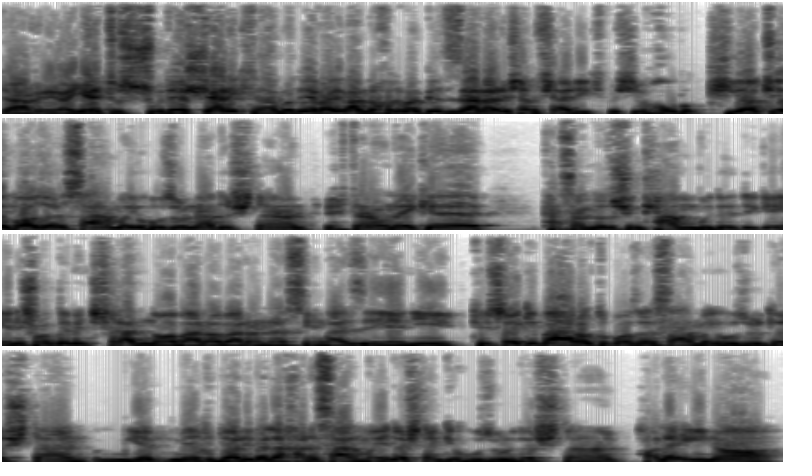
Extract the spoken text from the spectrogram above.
دقیقا. یعنی تو سودش شریک نبوده ولی بنده خدا باید بیاد ضررش هم شریک بشیم. خب کیا توی بازار سرمایه حضور نداشتن؟ احتمال اونایی که پسندازشون کم بوده دیگه. یعنی شما ببین چقدر نابرابرانه است این قضیه. یعنی کسایی که به تو بازار سرمایه حضور داشتن یه مقداری بالاخره سرمایه داشتن که حضور داشتن. حالا اینا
